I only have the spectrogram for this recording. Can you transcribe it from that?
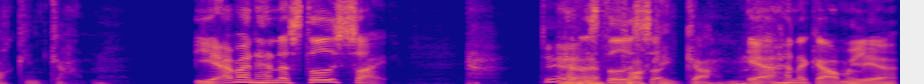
fucking gammel. Ja, men han er stadig sej. det Han er er stadig fucking gammel. Ja, han er gammel, ja.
